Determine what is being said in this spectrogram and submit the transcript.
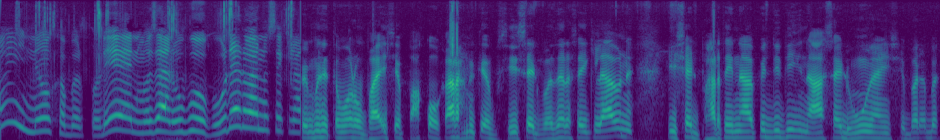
કઈ ન ખબર પડે. ને મજા ઊભું ઊભું ઉડાડવાનું શેકલા મને તમારો ભાઈ છે પાકો, કારણ કે જે સાઈડ વધારે સાયકલ આવે ને એ સાઈડ ભારતીને આપી દીધી ને, આ સાઈડ હું અહીં છે, બરાબર?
